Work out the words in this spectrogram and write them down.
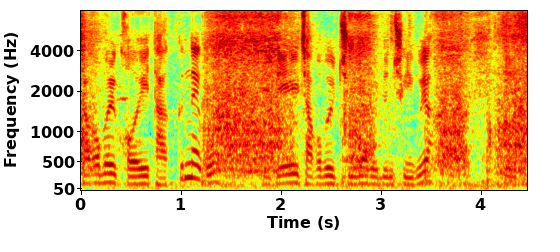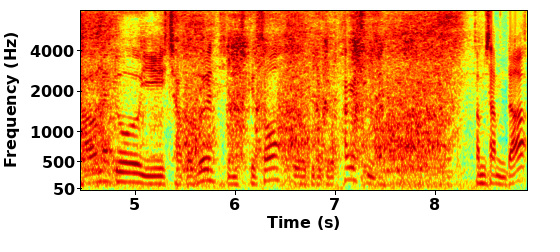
작업을 거의 다 끝내고 내일 작업을 준비하고 있는 중이고요. 다음에도 이 작업을 연속해서 보여드리도록 하겠습니다. 감사합니다.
